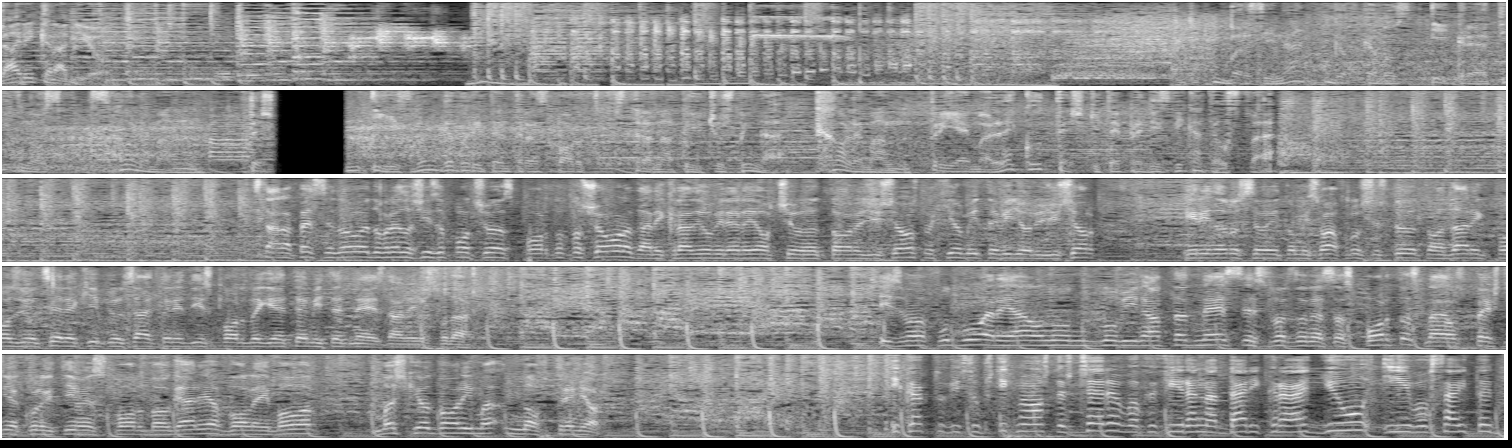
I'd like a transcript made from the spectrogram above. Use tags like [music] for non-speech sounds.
Дарик Радио. Бързина, гъвкавост и креативност с Холеман. Тежко и извън габаритен транспорт в страната и чужбина. Холеман приема леко тежките предизвикателства. Стана 5 следове, добре дошли, започва спортното шоу на Дарик Радио, Милена Йовчева, то режисьор, Страхилмите, видеорежисьор, Ирина Русева и Томислав Руси, студиото на Дарик, пози от целия екип и от сайта Реди Спорт БГ. Темите днес, дами и господа. Извън футбола, реално новината днес е свързана с спорта, с най-успешния колективен спорт в България, волейбола. Мъжки отбор има нов треньор. И както ви съобщихме още вчера в ефира на Дарик Радио и в сайта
